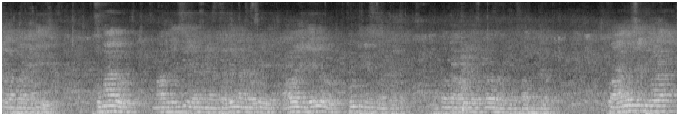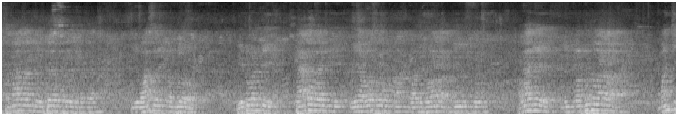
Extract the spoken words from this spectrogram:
క్లబ్ అనేది సుమారు మాకు తెలిసి మేము చదివిన నలభై ఏళ్ళు పూర్తి చేసుకున్నట్టు ఆలోచనలు కూడా సమాజానికి ఉపయోగపడే విధంగా ఈ వాసవి క్లబ్లో ఎటువంటి పేదవారికి ఏ అవసరం ఉన్నా వారి ద్వారా తీరుస్తూ అలాగే ఈ క్లబ్ ద్వారా మంచి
